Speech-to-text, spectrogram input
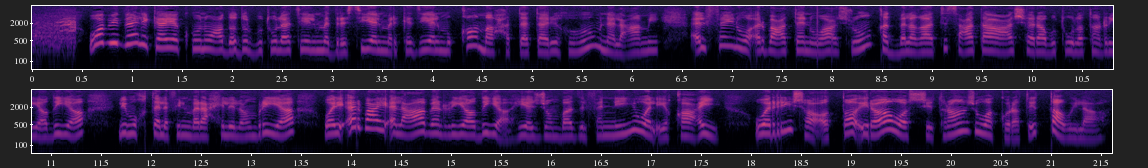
وبذلك يكون عدد البطولات المدرسية المركزية المقامة حتى تاريخه من العام 2024 قد بلغ 19 بطولة رياضية لمختلف المراحل العمرية ولأربع ألعاب رياضية هي الجمباز الفني والإيقاعي والريشة الطائرة والشطرنج وكرة الطاولة.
